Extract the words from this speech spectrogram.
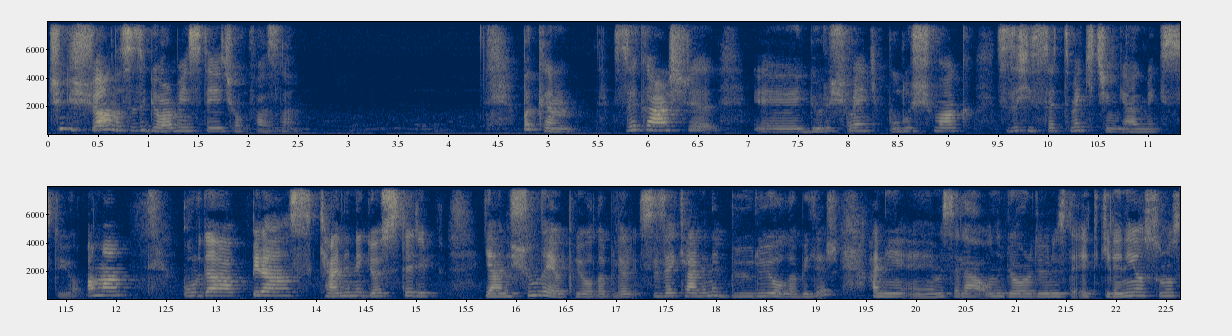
Çünkü şu anda sizi görme isteği çok fazla. Bakın size karşı e, görüşmek, buluşmak, sizi hissetmek için gelmek istiyor. Ama burada biraz kendini gösterip yani şunu da yapıyor olabilir. Size kendini büyülüyor olabilir. Hani e, mesela onu gördüğünüzde etkileniyorsunuz.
